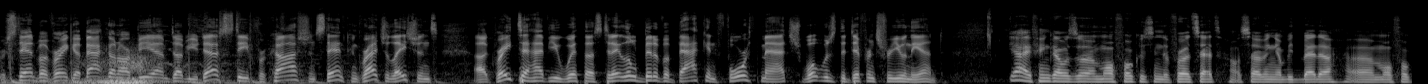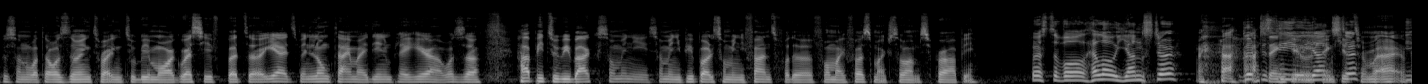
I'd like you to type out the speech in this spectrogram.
For Stan Wawrinka back on our BMW desk, Steve Prakash. And Stan, congratulations. Uh, great to have you with us today. A little bit of a back and forth match. What was the difference for you in the end? Yeah, I think I was uh, more focused in the third set. I was serving a bit better, uh, more focused on what I was doing, trying to be more aggressive. But uh, yeah, it's been a long time I didn't play here. I was uh, happy to be back. So many, so many people, so many fans for the for my first match. So I'm super happy. First of all, hello, youngster. Good to Thank see you, you. youngster. Thank you. To remi-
